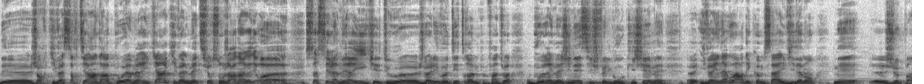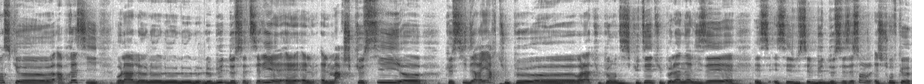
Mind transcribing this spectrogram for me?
des, euh, genre qui va sortir un drapeau américain, qui va le mettre sur son jardin, qui va dire ouais, ça c'est l'Amérique et tout, euh, je vais aller voter Trump. Enfin, tu vois, on pourrait imaginer si je fais le gros cliché, mais euh, il va y en avoir des comme ça, évidemment. Mais je pense que après, si voilà, le, le, le, le, le but de cette série, elle, elle, elle marche que si euh, que si derrière tu peux, euh, voilà, tu peux en discuter, tu peux l'analyser, et, et c'est le but de ces échanges. Et je trouve que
